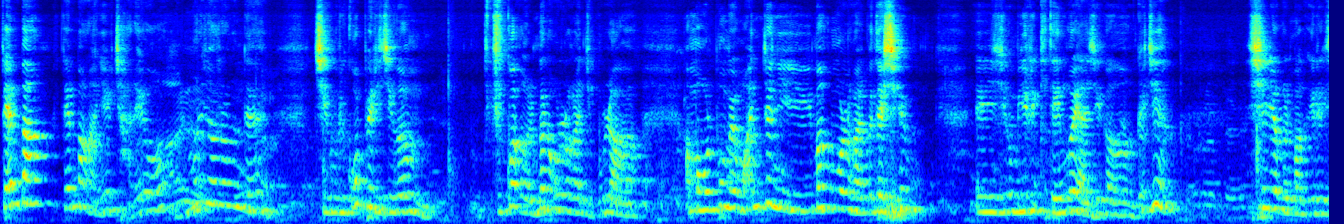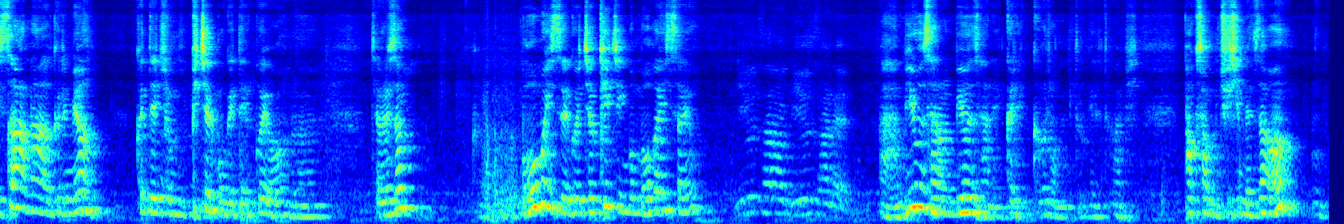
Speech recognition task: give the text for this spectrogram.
땜방? 땜방 아니에요. 잘해요. 얼마나 잘하는데. 지금 우리 꽃배리 지금 주가가 얼마나 올라가는지 몰라. 아마 올 봄에 완전히 이만큼 올라갈 건데 지금. 에, 지금 이렇게 된 거야 지금 그지? 실력을 막 이렇게 쌓아놔 그러면 그때 좀 빛을 보게 될 거예요 어. 자 그래서 뭐뭐 있어요? 그 적혀진 거 뭐가 있어요? 미운 사람 미운 사내. 아 미운 사람 미운 사내 그래 그럼 또 그래 또 합시 박수 한번 주시면서 어? 응.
